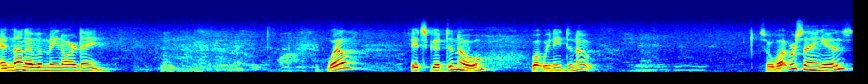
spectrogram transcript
And none of them mean ordain. Well, it's good to know what we need to know. So, what we're saying is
